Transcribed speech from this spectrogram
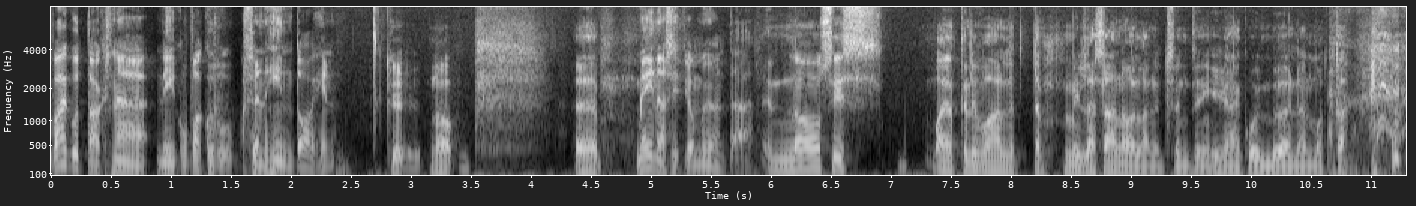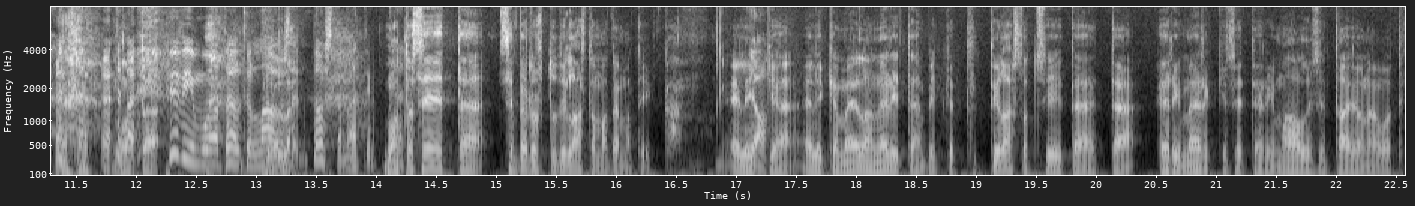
vaikuttaako nämä niin kuin vakuutuksen hintoihin? Ky- no, Meinasit jo myöntää? No siis ajattelin vaan, että millä sanoilla nyt sen ikään kuin myönnän, mutta... mutta Hyvin muotoiltu lause, tosta mä tykkään. Mutta se, että se perustuu tilastomatematiikkaan. Eli meillä on erittäin pitkät tilastot siitä, että eri merkkiset, eri malliset ajoneuvot,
